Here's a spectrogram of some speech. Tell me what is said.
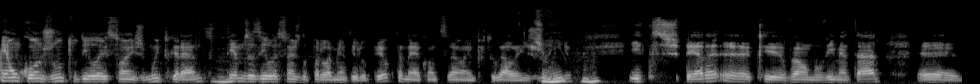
é um conjunto de eleições muito grande. Uhum. Temos as eleições do Parlamento Europeu, que também acontecerão em Portugal em junho, uhum. e que se espera uh, que vão movimentar uh,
